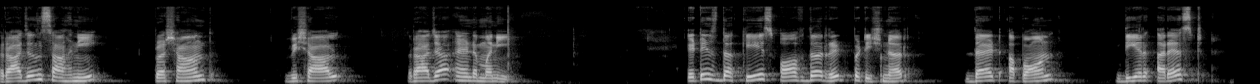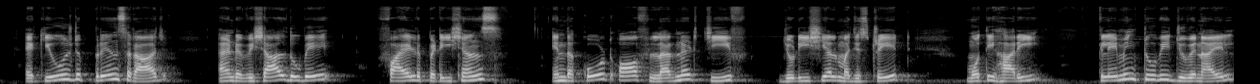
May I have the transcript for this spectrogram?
Rajan Sahni, Prashant, Vishal, Raja, and Mani. It is the case of the writ petitioner that upon their arrest, accused Prince Raj and Vishal Dubey filed petitions in the court of learned chief judicial magistrate Motihari claiming to be juvenile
